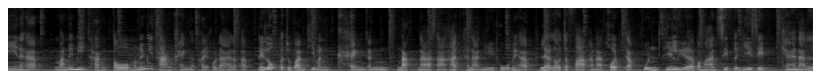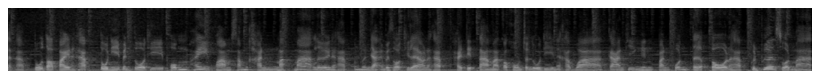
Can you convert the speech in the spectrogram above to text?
นี้นะครับ มันไม่มีทางโต มันไม่มีทางแข่งกับใครเขาได้หรอกครับ ในโลกปัจจุบันที่มันแข่งกันหนักหนาสาหัสขนาดนี้ถูกไหมครับ แล้วเราจะฝากอนาคตกับหุ้นที่เหลือประมาณ 10 หรือ 20 แค่นั้นแหละครับ ตัวต่อไปนะครับ ตัวนี้เป็นตัวที่ผมให้ความสำคัญมาก ๆ เลยนะครับ เหมือนอย่างเอพิโซดที่แล้วนะครับ ใครติดตามมาก็คงจะรู้ดีนะครับว่าการที่เงินปันผลเติบโตนะครับ เพื่อนๆส่วนมาก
